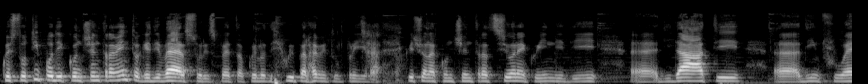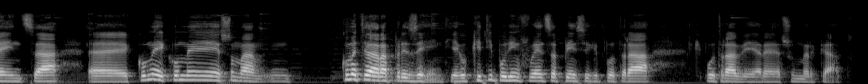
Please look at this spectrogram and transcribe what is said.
questo tipo di concentramento che è diverso rispetto a quello di cui parlavi tu prima? Certo. Qui c'è una concentrazione quindi di, eh, di dati, eh, di influenza. Eh, come, come, insomma, come te la rappresenti? Ecco, che tipo di influenza pensi che potrà, che potrà avere sul mercato?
